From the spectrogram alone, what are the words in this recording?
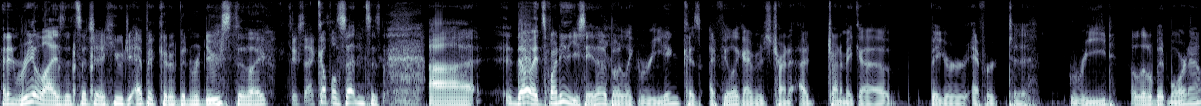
I didn't realize that such a huge epic could have been reduced to like Two a couple sentences. Uh, no, it's funny that you say that about like reading because I feel like I was trying to I trying to make a bigger effort to read a little bit more now,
